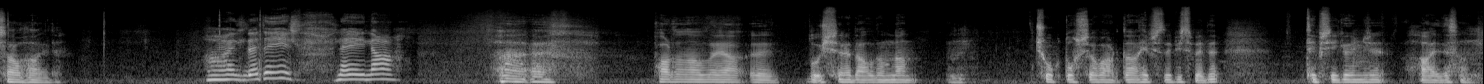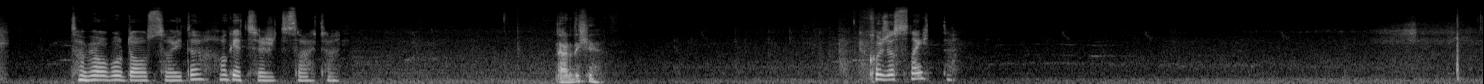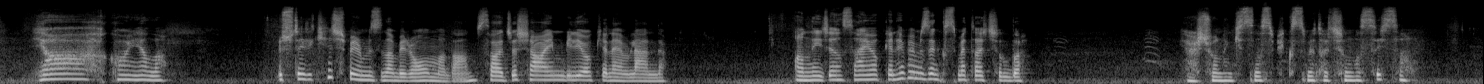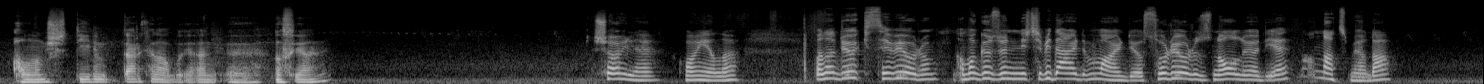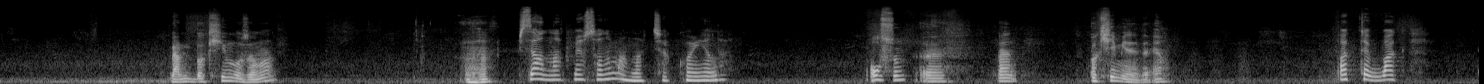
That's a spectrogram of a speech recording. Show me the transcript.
Sağ ol Halide. Halide değil, Leyla. Ha, e, pardon abla ya. e, bu işlere daldığımdan çok dosya var daha hepsi de bitmedi. Tepsiyi görünce Halide sandım. Tabii o burada olsaydı o getirirdi zaten. Nerede ki? Kocasına gitti. Ya Konyalı. Üstelik hiçbirimizin haberi olmadan sadece Şahin biliyorken evlendi. Anlayacağın sen yokken hepimizin kısmeti açıldı. Gerçi onunkisi nasıl bir kısmet açılmasıysa. Anlamış değilim derken abla yani e, nasıl yani? Şöyle Konyalı. Bana diyor ki seviyorum ama gözünün içi bir derdim var diyor. Soruyoruz ne oluyor diye. Anlatmıyor da. Ben bir bakayım o zaman. Hı hı. Bize anlatmıyor sana mı anlatacak Konyalı? Olsun. e, ben bakayım yine de ya. Bak tabii bak.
